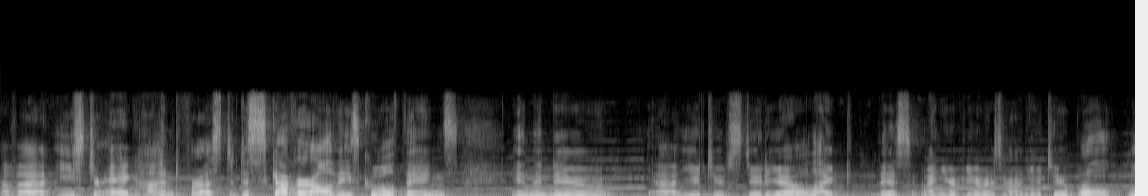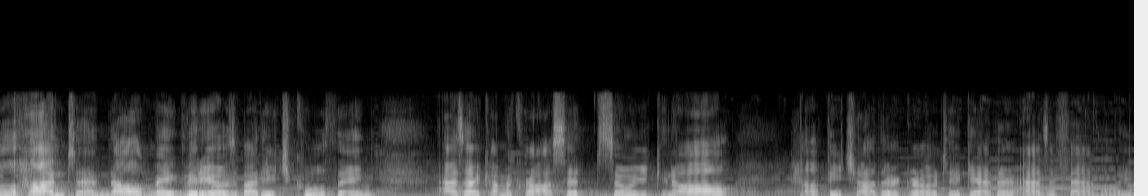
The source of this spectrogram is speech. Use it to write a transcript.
of a Easter egg hunt for us to discover all these cool things in the new uh, YouTube studio like this when your viewers are on YouTube. We'll, we'll hunt and I'll make videos about each cool thing as I come across it so we can all help each other grow together as a family.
